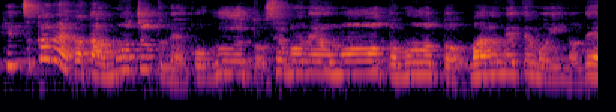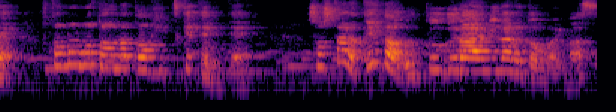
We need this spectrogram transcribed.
ひっつかない方はもうちょっとねこうぐーっと背骨をもーっともーっと丸めてもいいので太ももとお腹をひっつけてみて。そしたら手が浮くぐらいになると思います。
